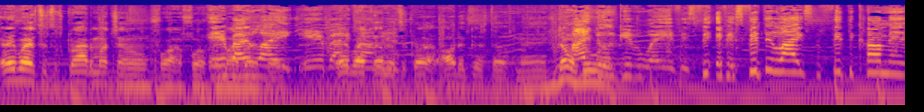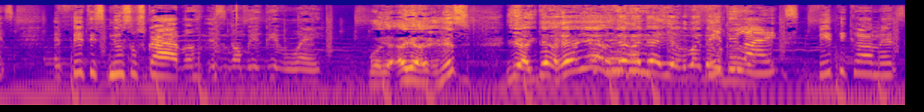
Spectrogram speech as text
everybody to subscribe to my channel for for, for everybody like everybody, everybody come and subscribe all the good stuff, man. If we don't might do, do a giveaway if it's if it's fifty likes, fifty comments, and fifty new subscribers. It's gonna be a giveaway. Well, yeah, uh, yeah, this, yeah, yeah, hell yeah, yeah, like that, yeah, like that. Fifty likes, fifty comments,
